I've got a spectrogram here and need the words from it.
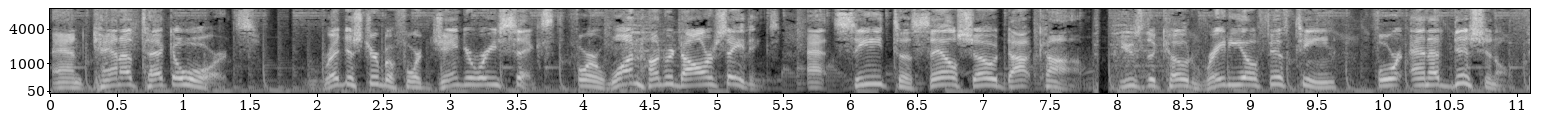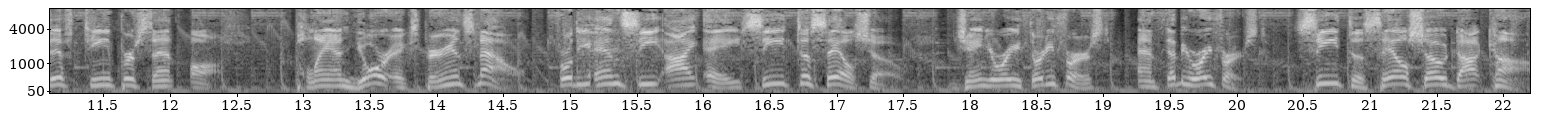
and Canatech Awards. Register before January 6th for $100 savings at seedtosaleshow.com. Use the code RADIO15 for an additional 15% off. Plan your experience now for the NCIA Seed to Sale Show, January 31st and February 1st. Seedtosaleshow.com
